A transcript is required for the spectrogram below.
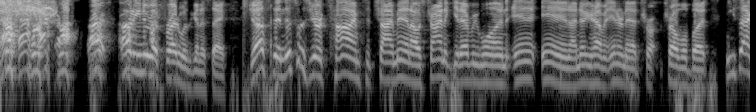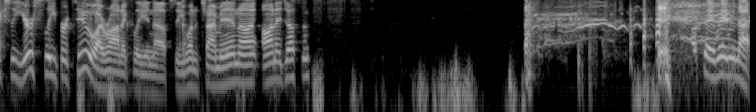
I, I already knew what Fred was gonna say. Justin, this was your time to chime in. I was trying to get everyone in. in. I know you're having internet tr- trouble, but he's actually your sleeper too, ironically enough. So you want to chime in on, on it, Justin? okay, maybe not.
